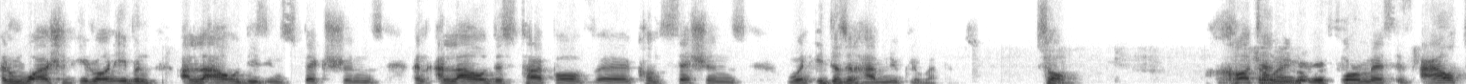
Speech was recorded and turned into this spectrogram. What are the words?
and why should Iran even allow these inspections and allow this type of uh, concessions when it doesn't have nuclear weapons? So, Khatami, the reformist, is out,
